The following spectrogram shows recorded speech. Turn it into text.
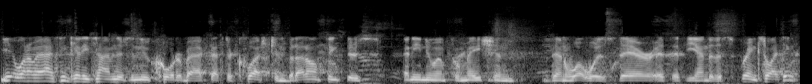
Yeah, well, I mean, I think anytime there's a new quarterback, that's a question, but I don't think there's any new information than what was there at, at the end of the spring. So I think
